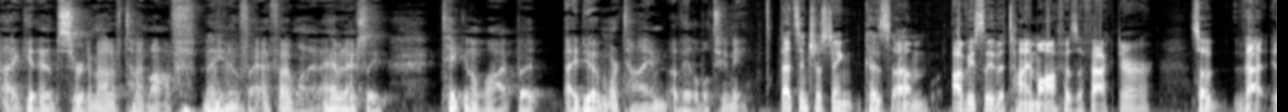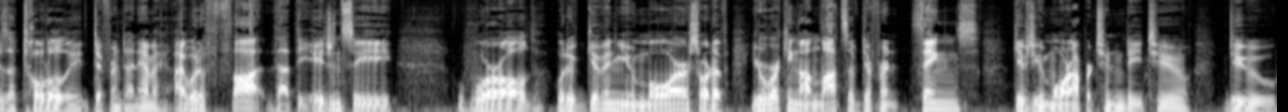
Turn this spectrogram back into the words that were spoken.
I get an absurd amount of time off. uh, you know, if I if I want it, I haven't actually taken a lot, but I do have more time available to me. That's interesting because um, obviously the time off is a factor. So that is a totally different dynamic. I would have thought that the agency world would have given you more sort of, you're working on lots of different things, gives you more opportunity to do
